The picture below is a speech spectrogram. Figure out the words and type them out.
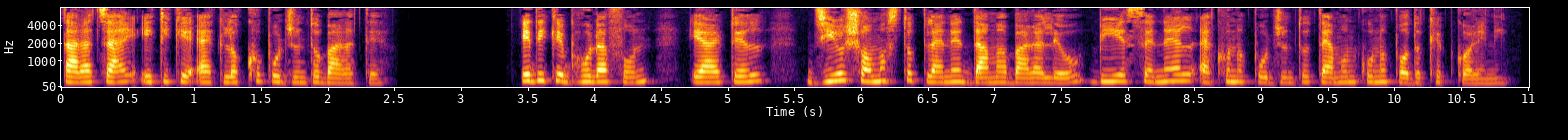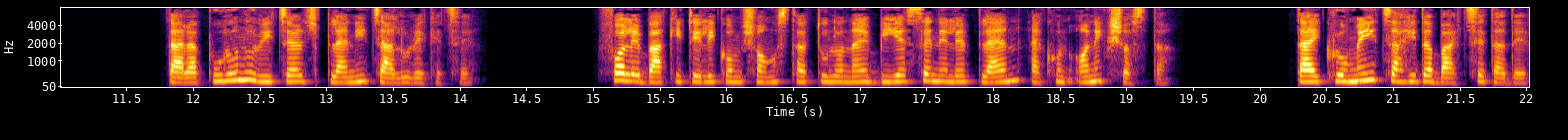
তারা চায় এটিকে এক লক্ষ পর্যন্ত বাড়াতে। এদিকে ভোডাফোন, এয়ারটেল, জিও সমস্ত প্ল্যানের দামা বাড়ালেও বিএসএনএল এখনও পর্যন্ত তেমন কোনো পদক্ষেপ করেনি। তারা পুরনো রিচার্জ প্ল্যানই চালু রেখেছে। ফলে বাকি টেলিকম সংস্থার তুলনায় বিএসএনএলের প্ল্যান এখন অনেক সস্তা। তাই ক্রমেই চাহিদা বাড়ছে তাদের।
